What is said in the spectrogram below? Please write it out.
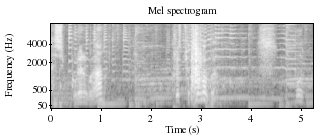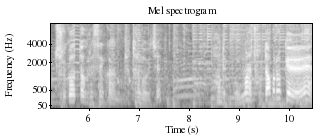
아이씨, 뭐라는 거야? 그래서 좋다는 건 뭐야? 뭐 즐거웠다 그랬으니까 좋다는 거겠지? 아 근데 뭔 말에 좋다 그럴게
